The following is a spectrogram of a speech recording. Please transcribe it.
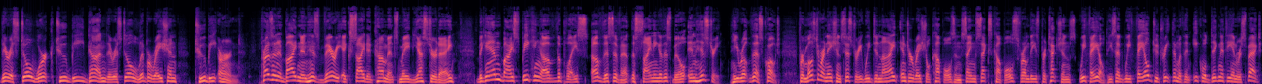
there is still work to be done. There is still liberation to be earned. President Biden, in his very excited comments made yesterday, began by speaking of the place of this event, the signing of this bill in history. He wrote this, quote, For most of our nation's history, we denied interracial couples and same-sex couples from these protections. We failed. He said, we failed to treat them with an equal dignity and respect.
